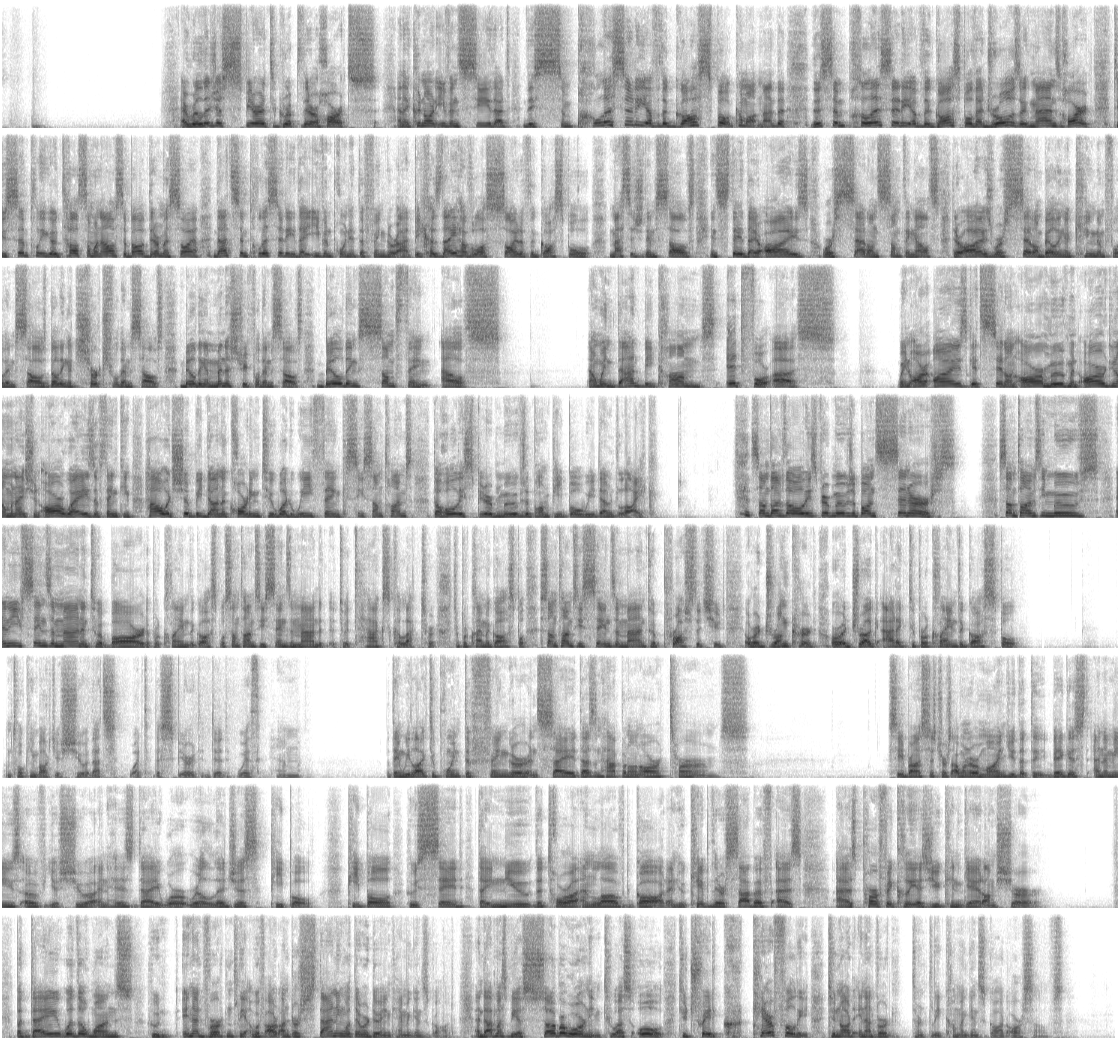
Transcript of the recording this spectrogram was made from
A religious spirit gripped their hearts, and they could not even see that the simplicity of the gospel come on, man, the, the simplicity of the gospel that draws a man's heart to simply go tell someone else about their Messiah, that simplicity they even pointed the finger at because they have lost sight of the gospel message themselves. Instead, their eyes were set on something else. Their eyes were set on building a kingdom for themselves, building a church for themselves building a ministry for themselves, building something else. And when that becomes it for us, when our eyes get set on our movement, our denomination, our ways of thinking, how it should be done according to what we think. See, sometimes the Holy Spirit moves upon people we don't like. Sometimes the Holy Spirit moves upon sinners. Sometimes he moves and he sends a man into a bar to proclaim the gospel. Sometimes he sends a man to, a tax collector to proclaim a gospel. Sometimes he sends a man to a prostitute or a drunkard or a drug addict to proclaim the gospel. I'm talking about Yeshua. That's what the Spirit did with him. But then we like to point the finger and say it doesn't happen on our terms. See, brothers and sisters, I want to remind you that the biggest enemies of Yeshua in his day were religious people. People who said they knew the Torah and loved God and who kept their Sabbath as, as perfectly as you can get, I'm sure. But they were the ones who inadvertently, without understanding what they were doing, came against God. And that must be a sober warning to us all to tread carefully to not inadvertently come against God ourselves.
